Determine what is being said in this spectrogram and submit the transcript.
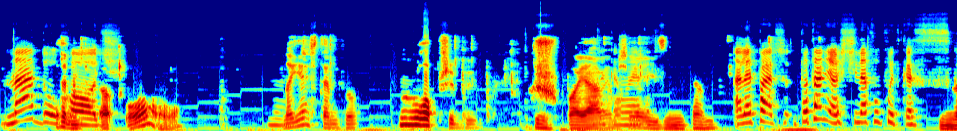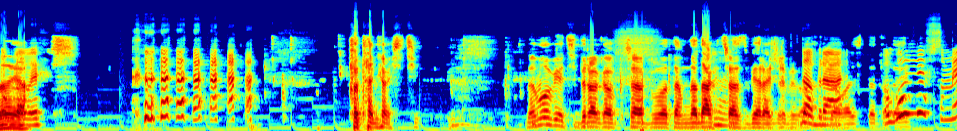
Na dół Zatem- chodź. O, o, No. no jestem tu. Ło, przybył. Już Pojawiam Taka się moja- i znikam. Ale patrz, po taniości na półpłytkach No ja. Po taniości. No mówię ci, drogo, trzeba było tam na dach No. trzeba zbierać, żeby Dobra. to tutaj. Ogólnie w sumie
